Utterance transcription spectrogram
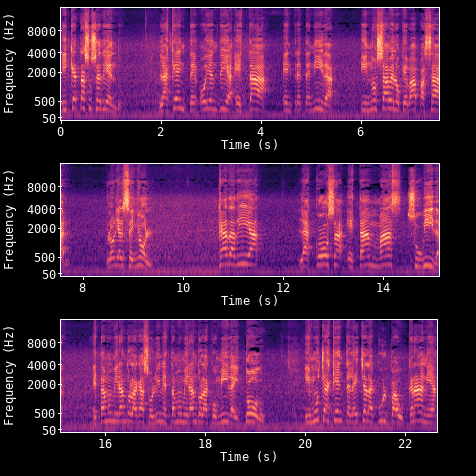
¿Y qué está sucediendo? La gente hoy en día está entretenida y no sabe lo que va a pasar. Gloria al Señor. Cada día las cosas están más subidas. Estamos mirando la gasolina, estamos mirando la comida y todo. Y mucha gente le echa la culpa a Ucrania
